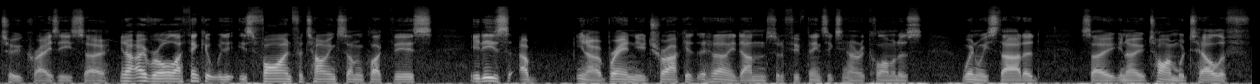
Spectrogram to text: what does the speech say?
too crazy. So, you know, overall, I think it is fine for towing something like this. It is a, you know, a brand new truck. It had only done sort of 15, 1600 kilometers when we started. So, you know, time would tell if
